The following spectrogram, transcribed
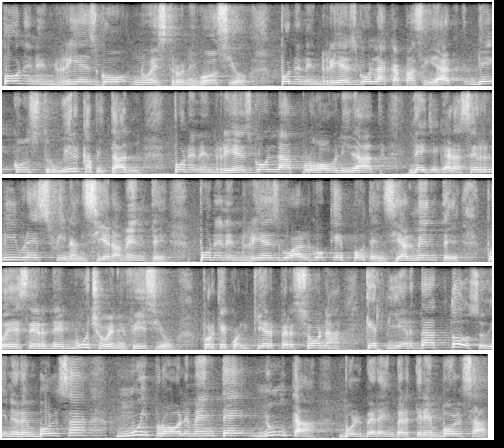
ponen en riesgo nuestro negocio, ponen en riesgo la capacidad de construir capital, ponen en riesgo la probabilidad de llegar a ser libres financieramente, ponen en riesgo algo que potencialmente puede ser de mucho beneficio, porque cualquier persona que pierda todo su dinero en bolsa, muy probablemente nunca volverá a invertir en bolsa,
